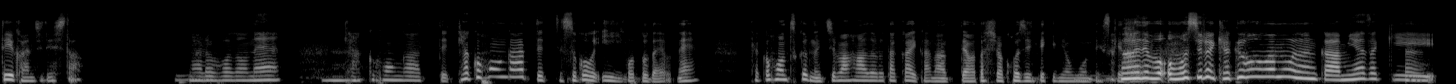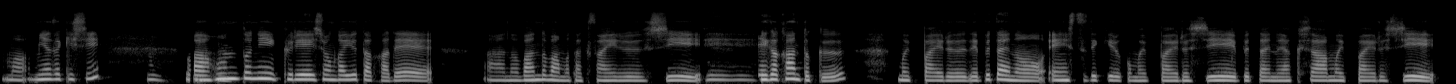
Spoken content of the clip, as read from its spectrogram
ていう感じでした。なるほどね。うん脚本があって、脚本があってってすごいいいことだよね。脚本作るの一番ハードル高いかなって私は個人的に思うんですけど。あーでも面白い脚本はもうなんか宮崎、まあ、宮崎市うんうんうんは本当にクリエーションが豊かで、あのバンドマンもたくさんいるし映画監督もいっぱいいるで舞台の演出できる子もいっぱいいるし舞台の役者もいっぱいいるし、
